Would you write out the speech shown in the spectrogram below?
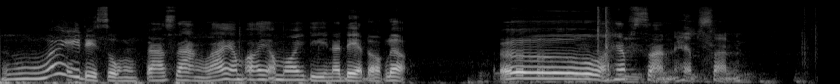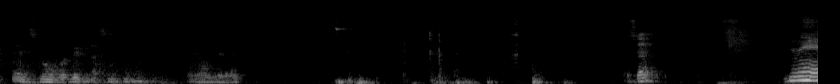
เฮ้ ยได้ส่งตาสร้างร้ายอมอ้อยอมอ้อยดีนะแดดออกแล้ว เออแฮปสันแฮปสัน Det är en snål byggnadsingenjör. Det har blivit. Vad ska jag? นี่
